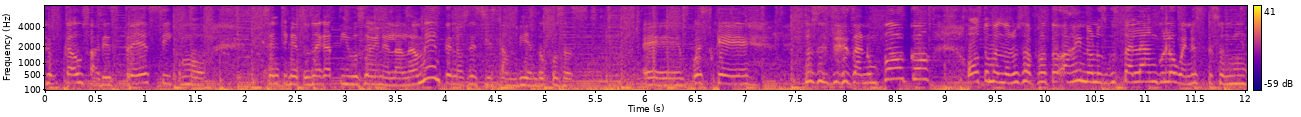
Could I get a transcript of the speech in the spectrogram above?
causar estrés y como sentimientos negativos se vienen a la mente. No sé si están viendo cosas eh, pues que nos estresan un poco o tomándonos una foto, ay, no nos gusta el ángulo. Bueno, este es un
